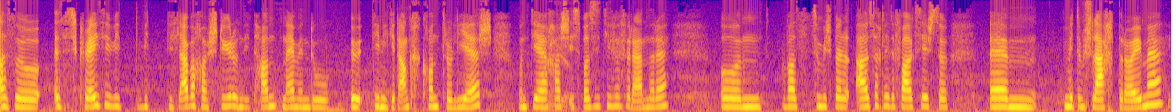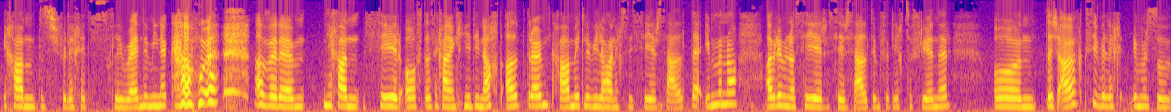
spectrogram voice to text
Also es ist crazy, wie, wie dein Leben kannst steuern und in die Hand nehmen, wenn du äh, deine Gedanken kontrollierst und die kannst ins Positive verändern. Und was zum Beispiel auch so ein bisschen der Fall war, ist so, ähm, mit dem schlechten Träumen. Ich habe, das ist vielleicht jetzt ein bisschen random reingehauen, aber ähm, ich habe sehr oft, also ich habe eigentlich nie die Nacht Albträume gehabt, mittlerweile habe ich sie sehr selten, immer noch, aber immer noch sehr, sehr selten im Vergleich zu früher. Und das war auch, gewesen, weil ich immer so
